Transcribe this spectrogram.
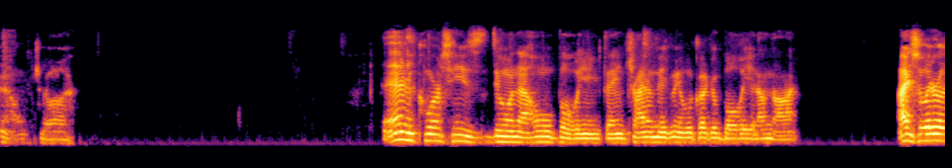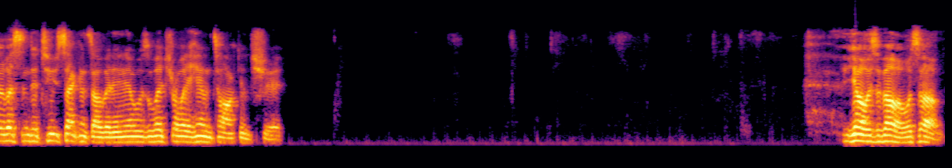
Oh, God. And of course, he's doing that whole bullying thing, trying to make me look like a bully, and I'm not. I just literally listened to two seconds of it, and it was literally him talking shit. Yo, Isabella, what's up?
